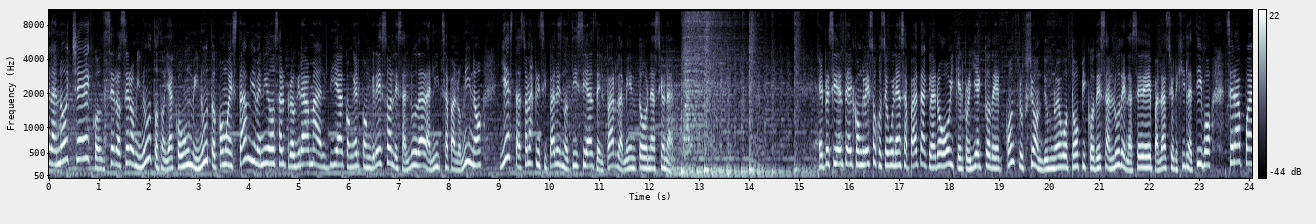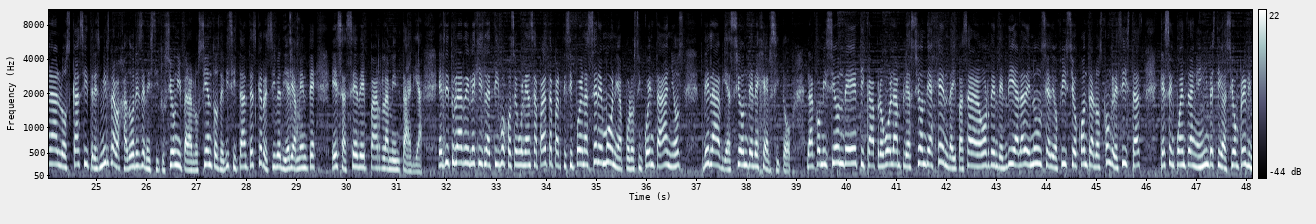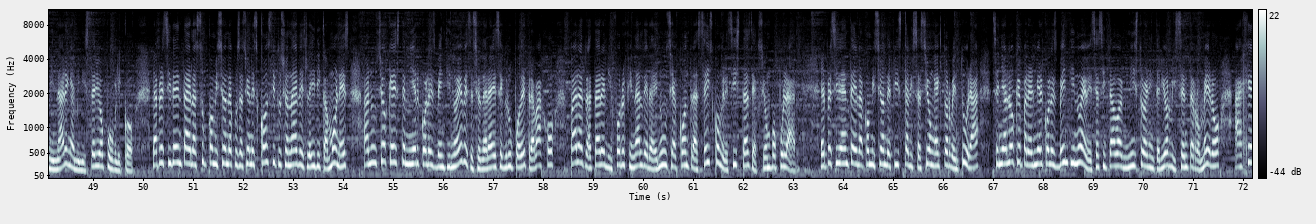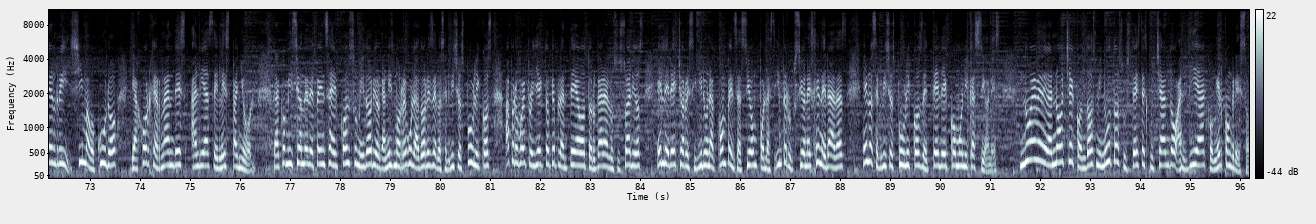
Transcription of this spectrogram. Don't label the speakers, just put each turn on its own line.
De la noche con 00 minutos, no ya con un minuto. ¿Cómo están? Bienvenidos al programa Al Día con el Congreso. Les saluda Danitza Palomino y estas son las principales noticias del Parlamento Nacional. El presidente del Congreso, José William Zapata, aclaró hoy que el proyecto de construcción de un nuevo tópico de salud en la sede de Palacio Legislativo será para los casi 3.000 trabajadores de la institución y para los cientos de visitantes que recibe diariamente esa sede parlamentaria. El titular del Legislativo, José William Zapata, participó en la ceremonia por los 50 años de la aviación del ejército. La Comisión de Ética aprobó la ampliación de agenda y pasar a la orden del día la denuncia de oficio contra los congresistas que se encuentran en investigación preliminar en el Ministerio Público. La presidenta de la Subcomisión de Acusaciones Constitucionales, Lady Camones, anunció que este miércoles 29 sesionará ese grupo de trabajo para tratar el informe final de la denuncia contra seis congresistas de Acción Popular. El presidente de la Comisión de Fiscalización, Héctor Ventura, señaló que para el miércoles 29 se ha citado al ministro del Interior, Vicente Romero, a Henry Shimabokuro y a Jorge Hernández, alias El Español. La Comisión de Defensa del Consumidor y organismos reguladores de los servicios públicos aprobó el proyecto que plantea otorgar a los usuarios el derecho a recibir una compensación por las interrupciones generadas en los servicios públicos de telecomunicaciones. 9 de la noche con dos minutos, usted está escuchando al día con el Congreso.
